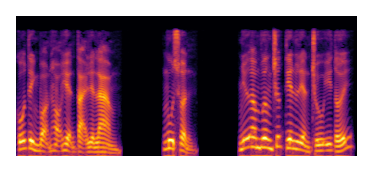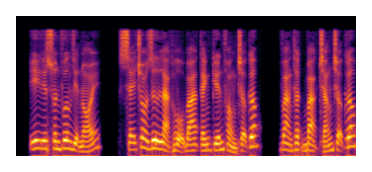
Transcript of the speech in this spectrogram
cố tình bọn họ hiện tại liền làm. Ngu xuẩn. Như âm vương trước tiên liền chú ý tới, Y Lý Xuân Phương diện nói, sẽ cho dư lạc hộ ba cánh kiến phòng trợ cấp, vàng thật bạc trắng trợ cấp,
